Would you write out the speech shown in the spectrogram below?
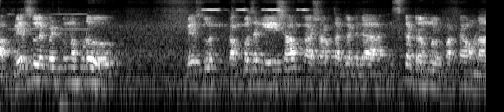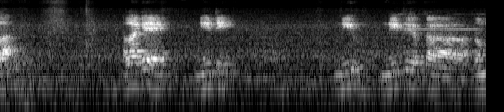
ఆ ప్లేస్లో పెట్టుకున్నప్పుడు ప్లేస్లో కంపల్సరీ ఏ షాప్ ఆ షాప్ తగ్గట్టుగా ఇసుక డ్రమ్ములు పక్కా ఉండాలా? అలాగే నీటి నీరు నీటి యొక్క డ్రమ్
